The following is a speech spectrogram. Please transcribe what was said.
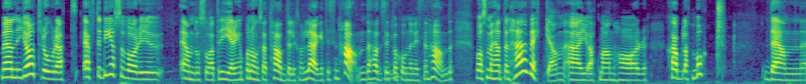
Men jag tror att efter det så var det ju ändå så att regeringen på något sätt hade liksom läget i sin hand, hade situationen i sin hand. Vad som har hänt den här veckan är ju att man har schabblat bort den, eh,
